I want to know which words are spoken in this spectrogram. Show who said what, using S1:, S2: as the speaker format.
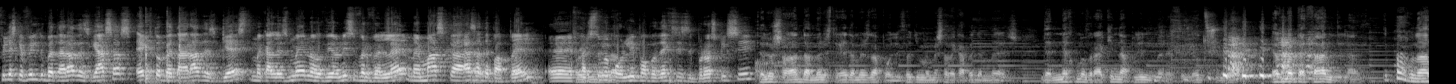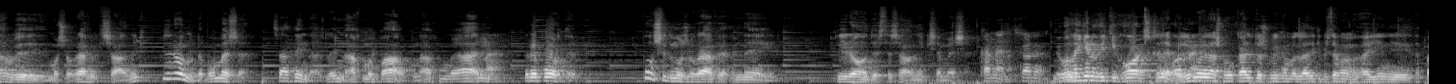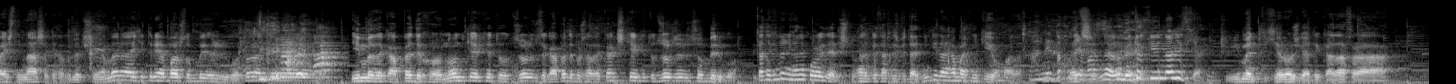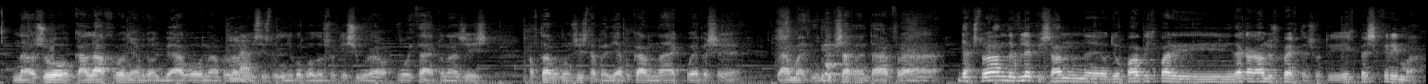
S1: Φίλες και φίλοι του Μπεταράδες, γεια σας. Έκτο Μπεταράδες guest με καλεσμένο Διονύση Βερβελέ με μάσκα Άζα Παπέλ. Ε, ευχαριστούμε
S2: Έγινε,
S1: πολύ που αποδέχτηκε την πρόσκληση.
S2: Θέλω 40 μέρες, 30 μέρες να απολυθώ και είμαι μέσα 15 μέρες. Δεν έχουμε βρακή να πλύνουμε, ρε φίλε. Ό,τι σου λέω. Έχουμε πεθάνει δηλαδή. Υπάρχουν άνθρωποι δημοσιογράφοι τη Θεσσαλονίκη που πληρώνονται από μέσα της Αθήνας. Λέει να έχουμε ΠΑΟΚ, να έχουμε Άρη,
S1: Ναι.
S2: ρεπόρτερ. Πόσοι δημοσιογράφοι Αθηναίοι πληρώνονται στη Θεσσαλονίκη σε μέσα.
S1: Κανένα.
S3: Κανένα.
S1: Εγώ θα γίνω δικηγόρος, ξέρω
S2: Ναι,
S1: εγώ.
S2: παιδί
S1: ναι.
S2: μου, ένας από του καλύτερου που είχαμε δηλαδή και πιστεύαμε θα, γίνει, θα πάει στην NASA και θα δουλέψει μια μέρα, έχει τρία μπάρ στον πύργο τώρα και είμαι 15 χρονών και έρχεται ο Τζόρτζ 15 προς τα 16 και έρχεται ο Τζόρτζ στον πύργο. Καταρχήν τον είχαν κοροϊδέψει. Του είχαν πει θα έρθεις β' εθνική, ήταν γάμα εθνική ομάδα.
S3: Α, ναι, το έχω
S2: Έτσι,
S3: διαβάσει.
S2: ναι, ναι, το και είναι αλήθεια. Είμαι τυχερός γιατί κατάφερα να ζω καλά χρόνια με τον Ολυμπιακό να πρωταγωνιστεί στο ελληνικό ποδόσφαιρο και σίγουρα βοηθάει από το να ζεις αυτά που έχουν ζήσει τα παιδιά που κάνουν ΑΕΚ που έπεσε. Κάμα εθνική ψάχνανε τα άρθρα. Εντάξει, τώρα αν δεν βλέπεις αν, ε, ότι ο Πάουκ έχει πάρει 10 καλούς παίχτες, ότι έχει πέσει χρήμα,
